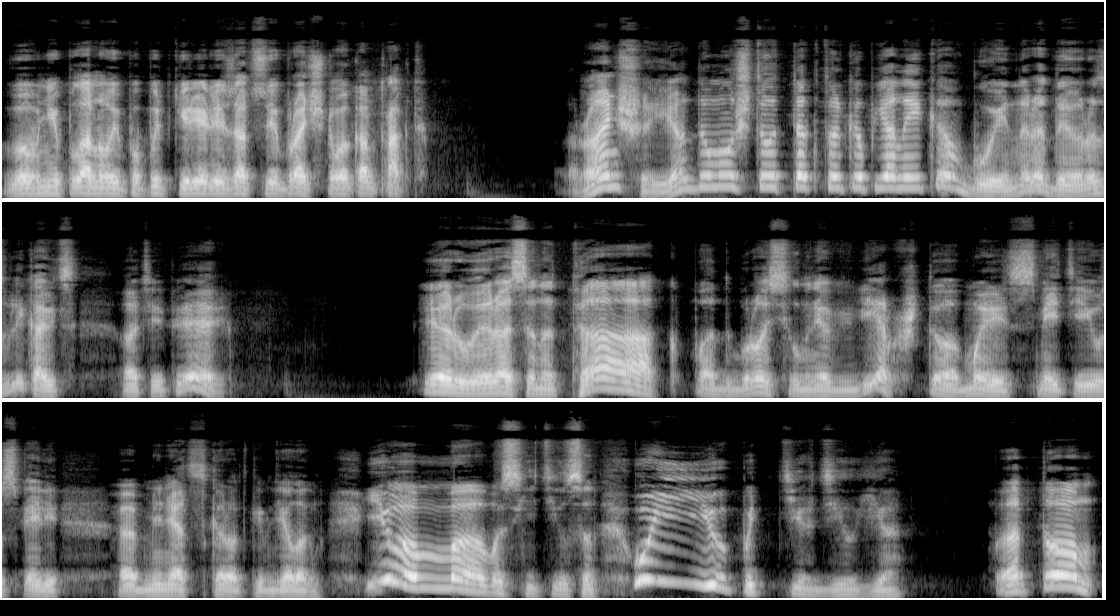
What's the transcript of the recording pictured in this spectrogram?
во внеплановой попытке реализации брачного контракта. Раньше я думал, что так только пьяные ковбои на Родео развлекаются, а теперь... Первый раз она так подбросила меня вверх, что мы с Метей успели обменяться коротким диалогом. «Ё-ма!» — восхитился он. «Ой-ё!» — подтвердил я. Потом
